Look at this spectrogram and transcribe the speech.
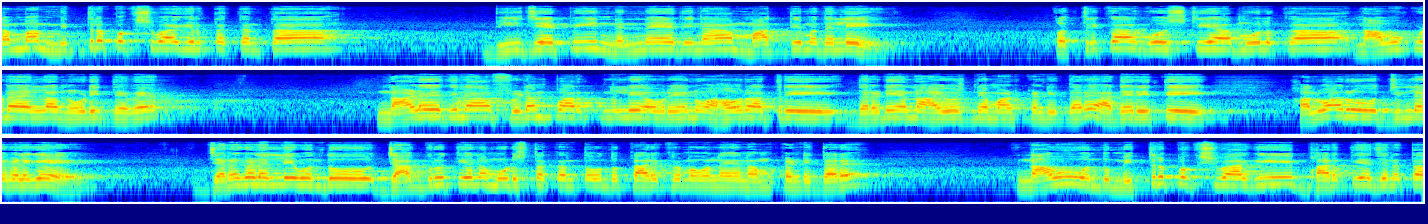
ನಮ್ಮ ಮಿತ್ರ ಪಕ್ಷವಾಗಿರ್ತಕ್ಕಂಥ ಬಿ ಜೆ ಪಿ ನಿನ್ನೆ ದಿನ ಮಾಧ್ಯಮದಲ್ಲಿ ಪತ್ರಿಕಾಗೋಷ್ಠಿಯ ಮೂಲಕ ನಾವು ಕೂಡ ಎಲ್ಲ ನೋಡಿದ್ದೇವೆ. ನಾಳೆ ದಿನ ಫ್ರೀಡಮ್ ಪಾರ್ಕ್ನಲ್ಲಿ ಅವರೇನು ಅಹೋರಾತ್ರಿ ಧರಣಿಯನ್ನು ಆಯೋಜನೆ ಮಾಡ್ಕೊಂಡಿದ್ದಾರೆ. ಅದೇ ರೀತಿ ಹಲವಾರು ಜಿಲ್ಲೆಗಳಿಗೆ ಜನಗಳಲ್ಲಿ ಒಂದು ಜಾಗೃತಿಯನ್ನು ಮೂಡಿಸ್ತಕ್ಕಂಥ ಒಂದು ಕಾರ್ಯಕ್ರಮವನ್ನು ಏನು ಹಮ್ಮಿಕೊಂಡಿದ್ದಾರೆ ನಾವು ಒಂದು ಮಿತ್ರ ಪಕ್ಷವಾಗಿ ಭಾರತೀಯ ಜನತಾ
